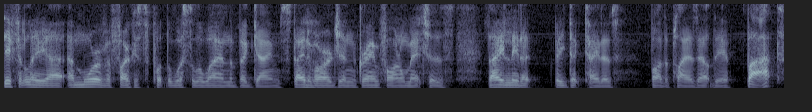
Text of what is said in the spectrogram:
definitely a, a more of a focus to put the whistle away in the big games, state of origin, grand final matches. They let it be dictated by the players out there, but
